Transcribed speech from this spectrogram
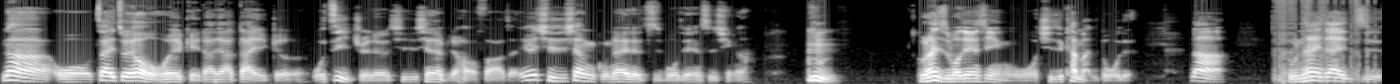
那我在最后我会给大家带一个我自己觉得其实现在比较好的发展，因为其实像古奈的直播这件事情啊，古奈直播这件事情我其实看蛮多的。那古奈在直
